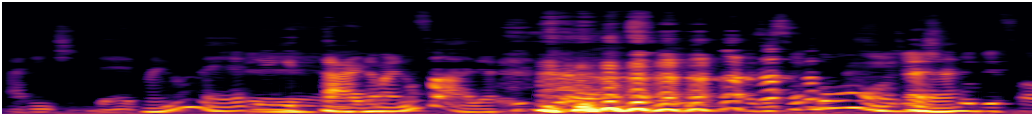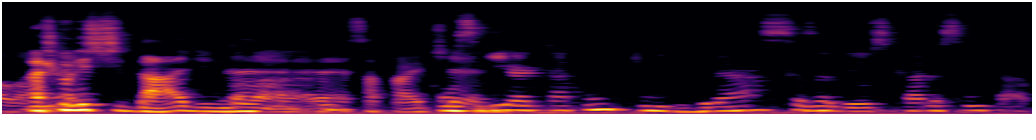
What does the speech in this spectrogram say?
a gente deve, mas não nega, É. e tarda, mas não falha. Exato, Mas isso é bom a gente É. poder falar. Acho que né? honestidade, né? Claro. Essa parte Consegui arcar com tudo, graças a Deus, cada centavo.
